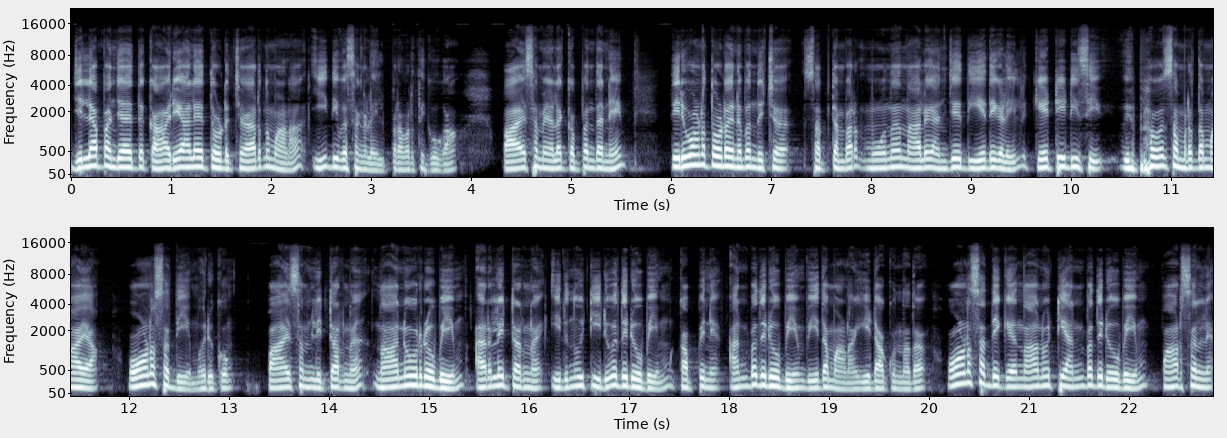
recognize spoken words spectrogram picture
ജില്ലാ പഞ്ചായത്ത് കാര്യാലയത്തോട് ചേർന്നുമാണ് ഈ ദിവസങ്ങളിൽ പ്രവർത്തിക്കുക. പായസമേളയ്ക്കൊപ്പം തന്നെ തിരുവോണത്തോടനുബന്ധിച്ച് സെപ്റ്റംബർ മൂന്ന് നാല് അഞ്ച് തീയതികളിൽ കെ ടി ഡി സി വിഭവസമൃദ്ധമായ ഓണസദ്യയും ഒരുക്കും. പായസം ലിറ്ററിന് നാനൂറ് രൂപയും അര ലിറ്ററിന് ഇരുന്നൂറ്റി ഇരുപത് രൂപയും കപ്പിന് അൻപത് രൂപയും വീതമാണ് ഈടാക്കുന്നത്. ഓണസദ്യയ്ക്ക് നാനൂറ്റി അൻപത് രൂപയും പാർസലിന്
